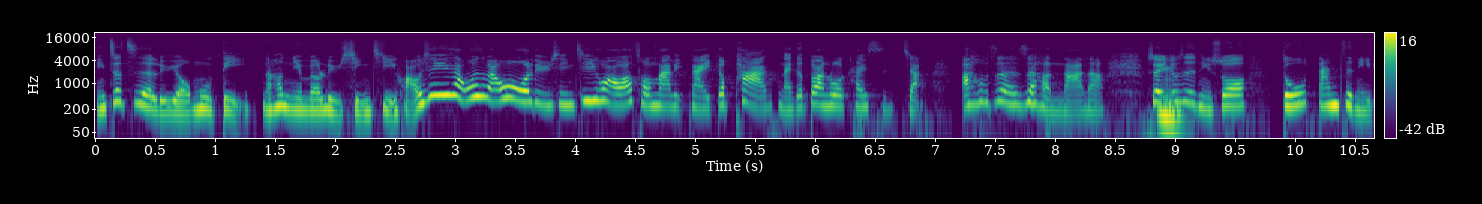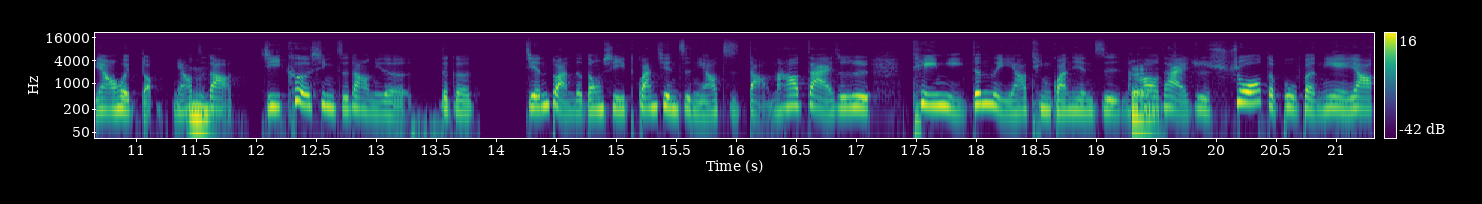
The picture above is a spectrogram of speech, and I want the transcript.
你这次的旅游目的，然后你有没有旅行计划？”我心里想：为什么要问我旅行计划？我要从哪里哪一个 part 哪个段落开始讲？啊，我真的是很难啊！所以就是你说、嗯、读单字，你一定要会懂，你要知道即刻性知道你的那个简短的东西，关键字你要知道，然后再来就是听，你真的也要听关键字，然后再来就是说的部分，你也要，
